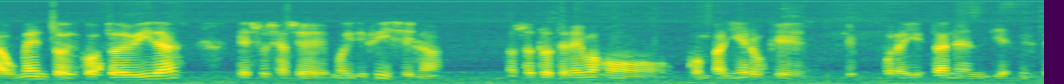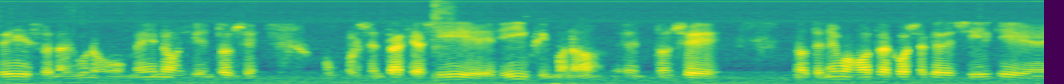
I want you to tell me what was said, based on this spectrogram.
aumento del costo de vida, eso se hace muy difícil, ¿no? Nosotros tenemos oh, compañeros que, por ahí están en 10 mil pesos, en algunos menos, y entonces un porcentaje así es ínfimo, ¿no? Entonces no tenemos otra cosa que decir que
